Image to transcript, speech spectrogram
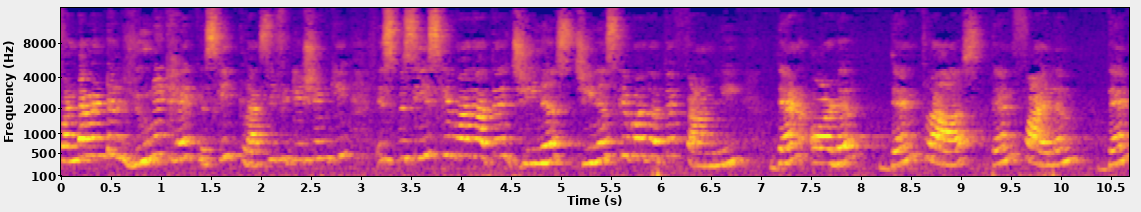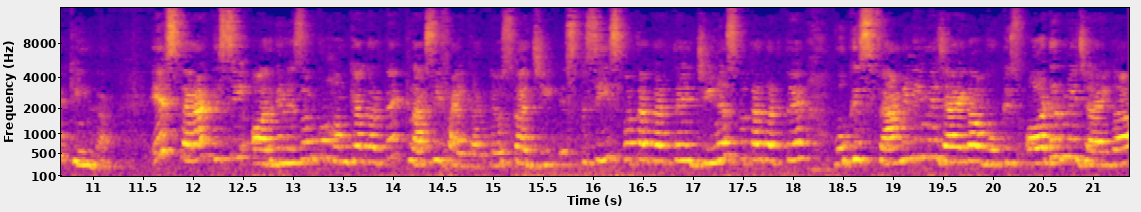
फंडामेंटल यूनिट है किसकी? क्लासिफिकेशन की। स्पीसीज के बाद आता है जीनस जीनस के बाद आता है family then order then class then phylum then kingdom इस तरह किसी ऑर्गेनिज्म को हम क्या करते हैं? क्लासिफाई करते हैं। उसका स्पीसीज पता करते हैं जीनस पता करते हैं। वो किस फैमिली में जाएगा, वो किस ऑर्डर में जाएगा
